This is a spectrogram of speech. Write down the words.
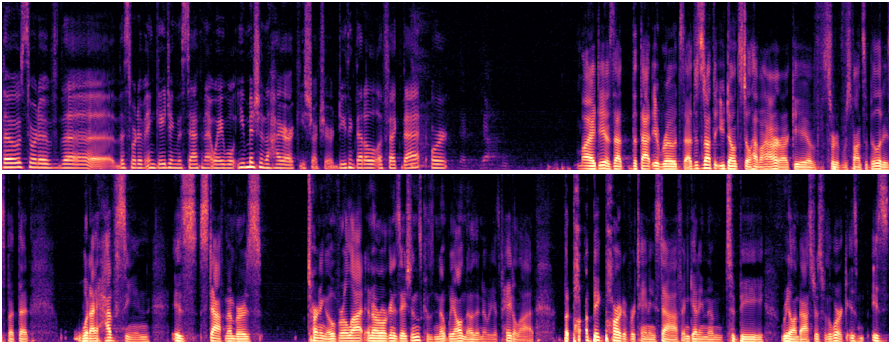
those sort of the the sort of engaging the staff in that way? Well, you mentioned the hierarchy structure. Do you think that'll affect that, or my idea is that that, that erodes that. It's not that you don't still have a hierarchy of sort of responsibilities, but that what I have seen is staff members turning over a lot in our organizations because no, we all know that nobody gets paid a lot. But a big part of retaining staff and getting them to be real ambassadors for the work is is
